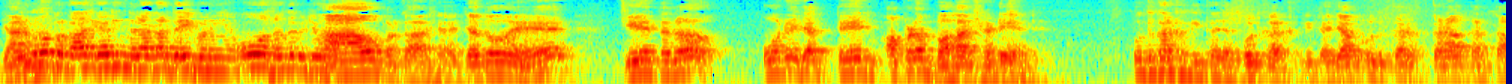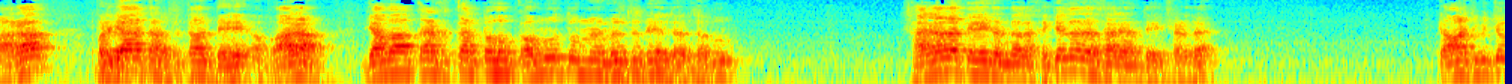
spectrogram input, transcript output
ਜਾਨਵਰ। ਉਹ ਪ੍ਰਕਾਸ਼ ਜਿਹੜੀ ਨਿਰਾਕਾਰ ਦੇ ਹੀ ਬਣੀ ਹੈ ਉਹ ਅਸਲ ਦੇ ਵਿੱਚ ਹਾਂ ਉਹ ਪ੍ਰਕਾਸ਼ ਹੈ। ਜਦੋਂ ਇਹ ਚੇਤਨ ਉਹਨੇ ਜਦ ਤੇਜ ਆਪਣਾ ਬਾਹਰ ਛੱਡਿਆ। ਉਦਕਰਖ ਕੀਤਾ ਜਾਂਦਾ ਉਤਕਰਖ ਕੀਤਾ। ਜਦ ਉਤਕਰਖ ਕਰਾ ਕਰਤਾਰਾ ਤਾ ਦੇਹ ਅਪਾਰਾ। ਜਬ ਆ ਕਰਖ ਕਰਤ ਹੋ ਕਮੂ ਤੁਮ ਮਿਲਤ ਦੇ ਧਰ ਸਭੂ। ਸਾਰਿਆਂ ਦਾ ਤੇਜ ਅੰਦਰ ਲੱਖ ਚੱਲਦਾ ਸਾਰਿਆਂ ਦਾ ਤੇਜ ਛੱਡਦਾ। ਟਾਰਚ ਵਿੱਚੋਂ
